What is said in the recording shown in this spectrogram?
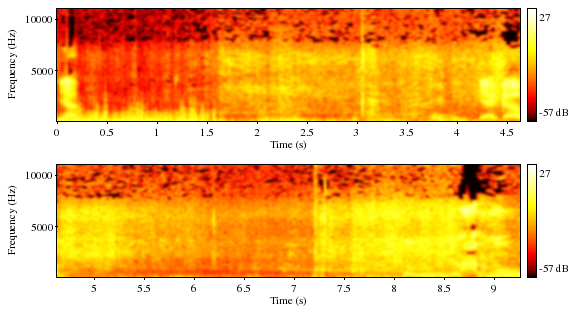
Yep. Ooh, yeah, go. Ooh, he's an animal.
